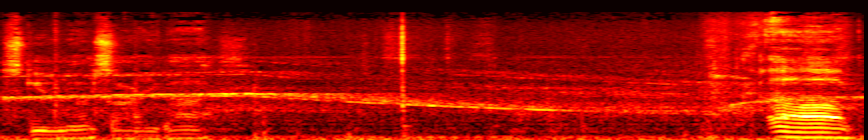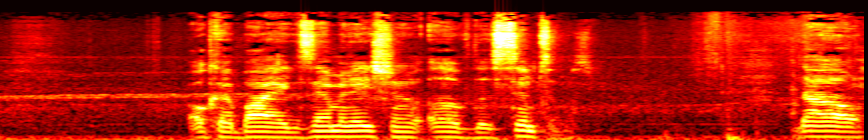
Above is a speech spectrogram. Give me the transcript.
Excuse me, I'm sorry, guys. Uh, okay, by examination of the symptoms. Now,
